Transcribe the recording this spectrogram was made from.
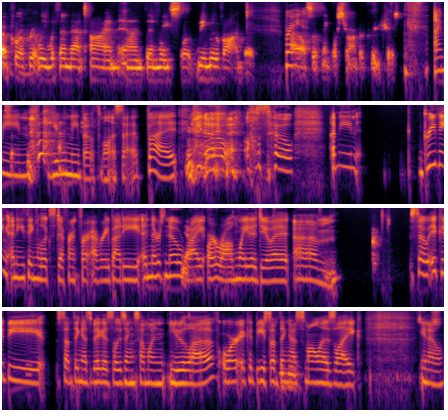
appropriately within that time and then we slow, we move on. But I also think we're stronger creatures. I mean, you and me both, Melissa. But, you know, also, I mean, grieving anything looks different for everybody, and there's no Yeah. right or wrong way to do it. Um, so it could be something as big as losing someone you love, or it could be something Mhm. as small as like, you know,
